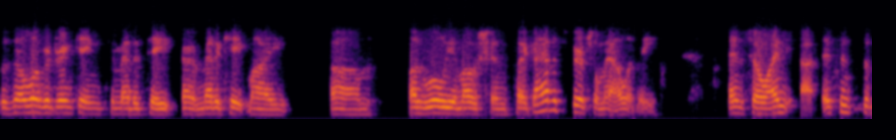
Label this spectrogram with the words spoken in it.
was no longer drinking to meditate, uh, medicate my um, unruly emotions, like I have a spiritual malady. And so I, uh, since the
